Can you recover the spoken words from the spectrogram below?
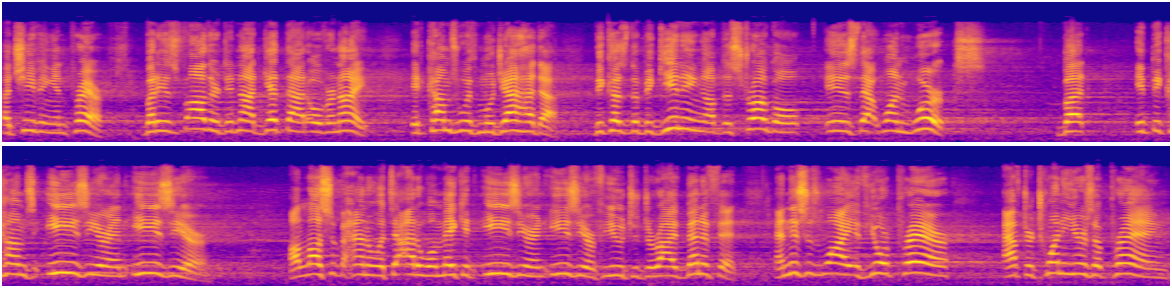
achieving in prayer. But his father did not get that overnight. It comes with mujahada because the beginning of the struggle is that one works, but it becomes easier and easier Allah subhanahu wa ta'ala will make it easier and easier for you to derive benefit. And this is why if your prayer, after 20 years of praying,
